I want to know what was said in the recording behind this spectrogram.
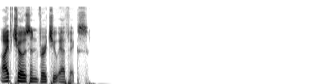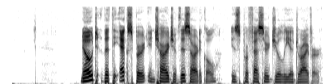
I've chosen Virtue Ethics. Note that the expert in charge of this article is Professor Julia Driver.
